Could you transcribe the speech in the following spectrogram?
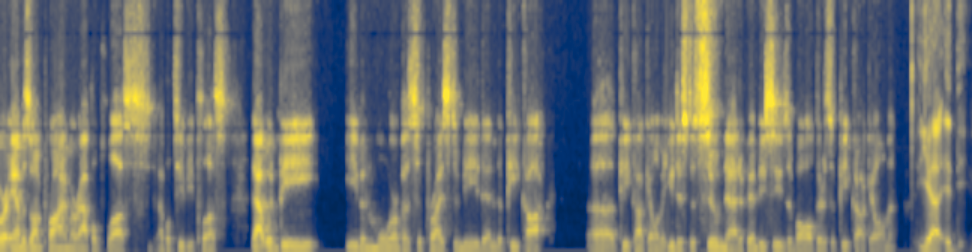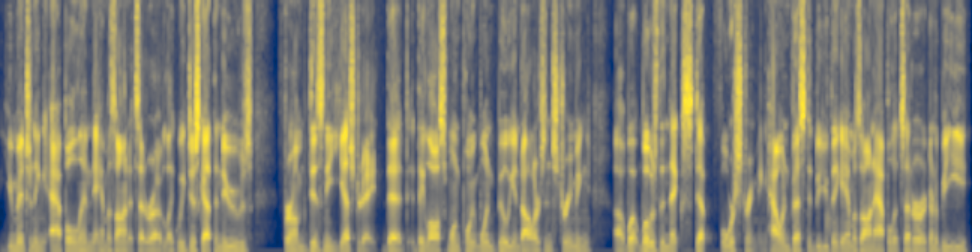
or Amazon Prime or Apple Plus, Apple TV Plus. That would be even more of a surprise to me than the Peacock uh, Peacock element. You just assume that if NBC's involved, there's a Peacock element. Yeah, it, you mentioning Apple and Amazon, et cetera. Like we just got the news from Disney yesterday that they lost 1.1 billion dollars in streaming. Uh, what what was the next step for streaming? How invested do you think Amazon, Apple, et cetera, are going to be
